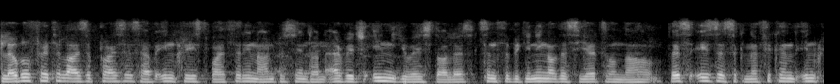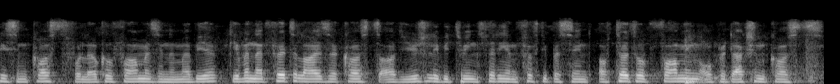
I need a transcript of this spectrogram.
Global fertilizer prices have increased by 39% on average in US dollars since the beginning of this year till now. This is a significant increase in costs for local farmers in Namibia, given that fertilizer costs are usually between 30 and 50% of total farming or production costs.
